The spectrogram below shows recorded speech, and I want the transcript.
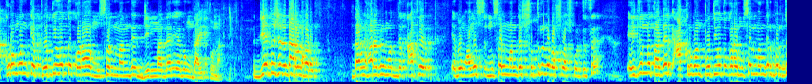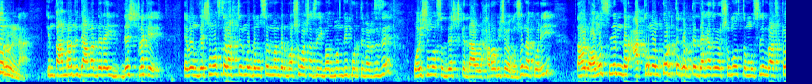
আক্রমণকে প্রতিহত করা মুসলমানদের জিম্মাদারি এবং দায়িত্ব না। যেহেতু সেটা দারুল হরব দারুল হরবের মধ্যে কাফের এবং মুসলমানদের শত্রুরা বসবাস করতেছে। এই জন্য তাদের আক্রমণ প্রতিহত করা মুসলমানদের উপর জরুরি না। কিন্তু আমরা যদি আমাদের এই দেশটাকে এবং যে সমস্ত রাষ্ট্রের মধ্যে মুসলমানদের বসবাস আছে ইবাদবন্দি করতে পারতেছে, ওই সমস্ত দেশকে দারুল হারব হিসেবে ঘোষণা করি, তাহলে অমুসলিমদের আক্রমণ করতে করতে দেখা যাবে সমস্ত মুসলিম রাষ্ট্র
